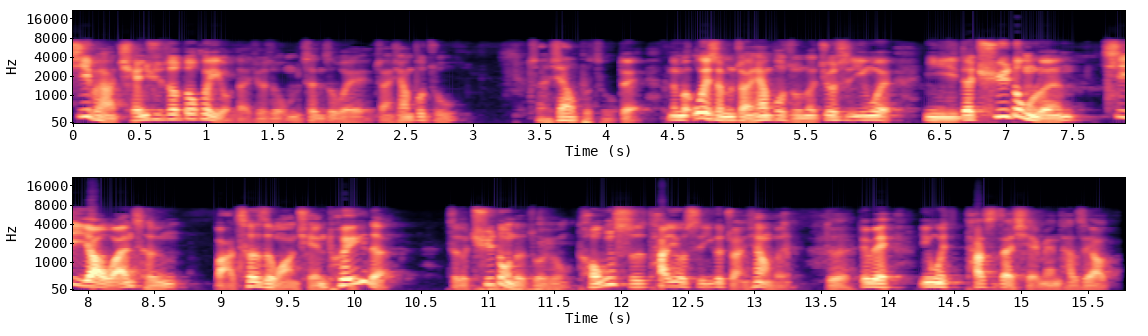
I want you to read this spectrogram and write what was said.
基本上前驱车都会有的，就是我们称之为转向不足。转向不足，对，那么为什么转向不足呢？就是因为你的驱动轮既要完成把车子往前推的这个驱动的作用，同时它又是一个转向轮，对对不对？因为它是在前面，它是要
